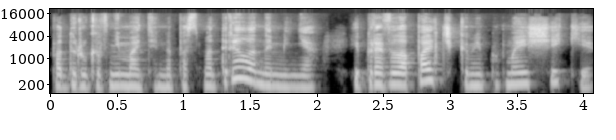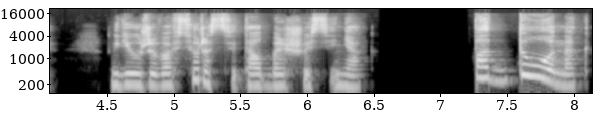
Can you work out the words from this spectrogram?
Подруга внимательно посмотрела на меня и провела пальчиками по моей щеке, где уже вовсю расцветал большой синяк. «Подонок!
